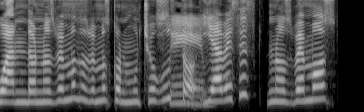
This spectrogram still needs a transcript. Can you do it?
cuando nos vemos, nos vemos con mucho gusto. Sí. Y a veces nos vemos,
